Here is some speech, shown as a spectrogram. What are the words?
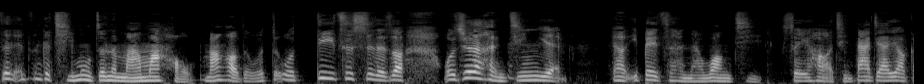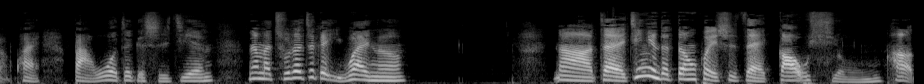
这个那个题目真的蛮蛮好，蛮好的。我我第一次试的时候，我觉得很惊艳，要一辈子很难忘记。所以哈，请大家要赶快把握这个时间。那么除了这个以外呢，那在今年的灯会是在高雄，好，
